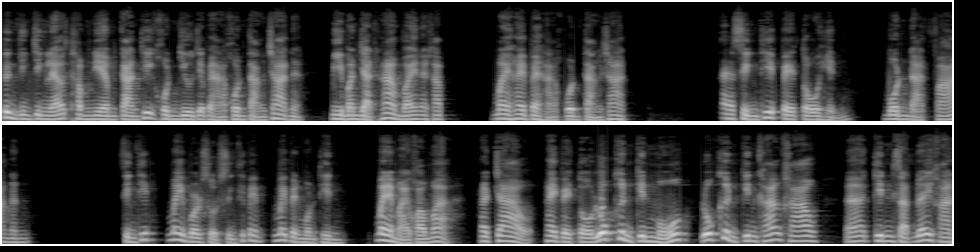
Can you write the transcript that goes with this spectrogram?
ซึ่งจริง ๆ แล้วธรรมเนียมการที่คนยิวจะไปหาคนต่างชาติเนี่ยมีบัญญัติห้ามไว้นะครับ ไม่ให้ไปหาคนต่างชาติ แต่สิ่งที่เปโตรเห็นบนดาดฟ้านั้น สิ่งที่ไม่บริสุทธิ์สิ่งที่ไม่ไม่เป็นมนทิน ไม่ได้หมายความว่าพระเจ้าให้เปโตรลุกขึ้นกินหมู ลุกขึ้นกินค้างคาวนะกินสัตว์เลื้อยคลาน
